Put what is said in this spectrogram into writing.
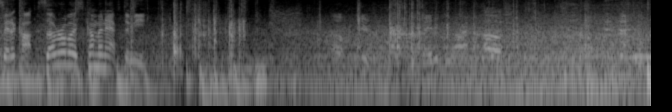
I said a cop. Somebody's coming after me. Oh, shoot. Made? Oh.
